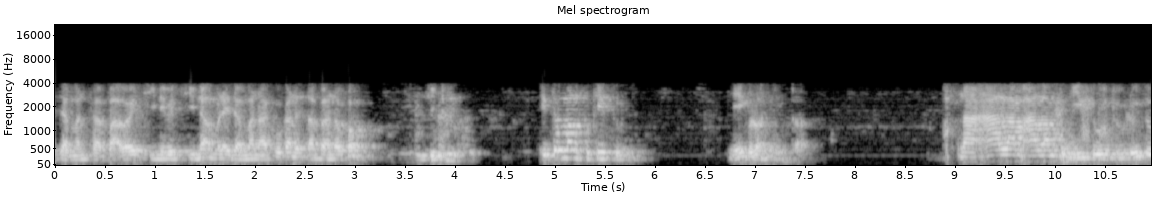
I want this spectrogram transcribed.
zaman bapak wae jine wae jina mulai zaman aku kan tambah nopo. Itu memang begitu. Ini kalau cerita. Nah, alam-alam begitu dulu itu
